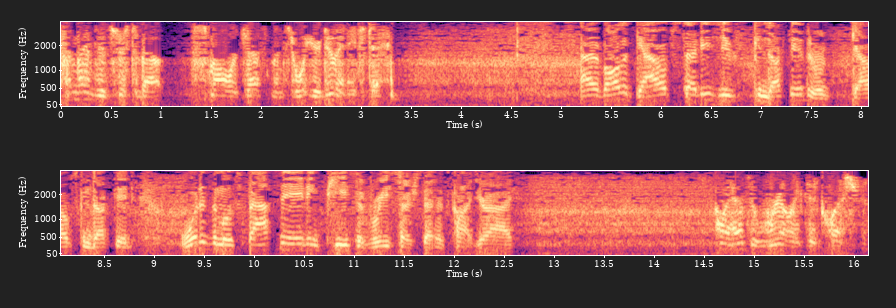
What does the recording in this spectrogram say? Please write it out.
Sometimes it's just about small adjustments to what you're doing each day out of all the Gallup studies you've conducted, or Gallup's conducted, what is the most fascinating piece of research that has caught your eye? Oh, that's a really good question.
